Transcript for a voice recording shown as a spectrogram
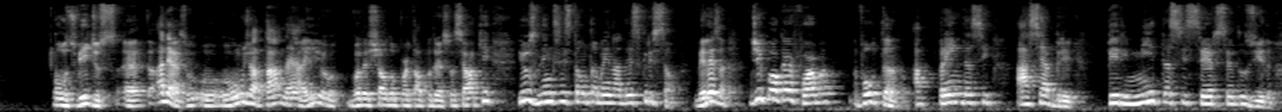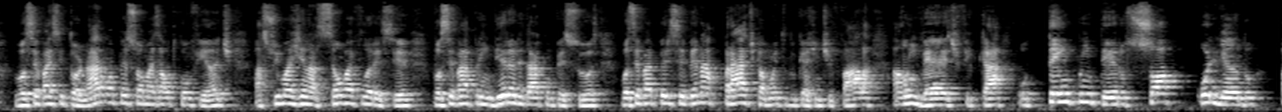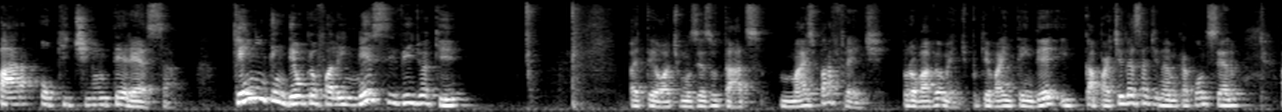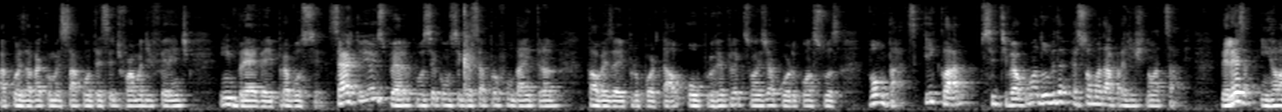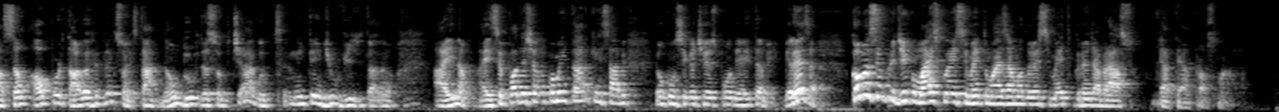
os vídeos, é, aliás, o, o, um já tá, né? Aí eu vou deixar o do Portal Poder Social aqui e os links estão também na descrição, beleza? De qualquer forma, voltando, aprenda-se a se abrir. Permita-se ser seduzido. Você vai se tornar uma pessoa mais autoconfiante, a sua imaginação vai florescer, você vai aprender a lidar com pessoas, você vai perceber na prática muito do que a gente fala, ao invés de ficar o tempo inteiro só olhando para o que te interessa. Quem entendeu o que eu falei nesse vídeo aqui vai ter ótimos resultados mais para frente. Provavelmente, porque vai entender e a partir dessa dinâmica acontecendo, a coisa vai começar a acontecer de forma diferente em breve aí para você, certo? E eu espero que você consiga se aprofundar entrando talvez aí para o portal ou para Reflexões de acordo com as suas vontades. E claro, se tiver alguma dúvida, é só mandar para a gente no WhatsApp. Beleza? Em relação ao portal e reflexões, tá? Não dúvida sobre, Thiago, não entendi o vídeo, tá? Não. Aí não. Aí você pode deixar no comentário, quem sabe eu consiga te responder aí também. Beleza? Como eu sempre digo, mais conhecimento, mais amadurecimento. Grande abraço e até a próxima aula.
